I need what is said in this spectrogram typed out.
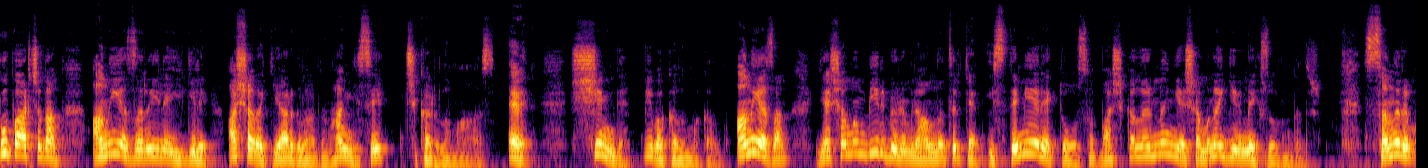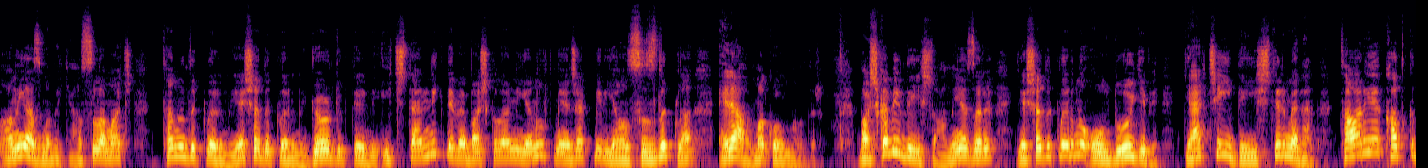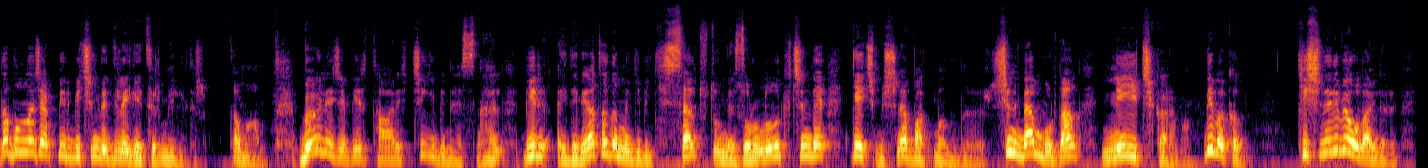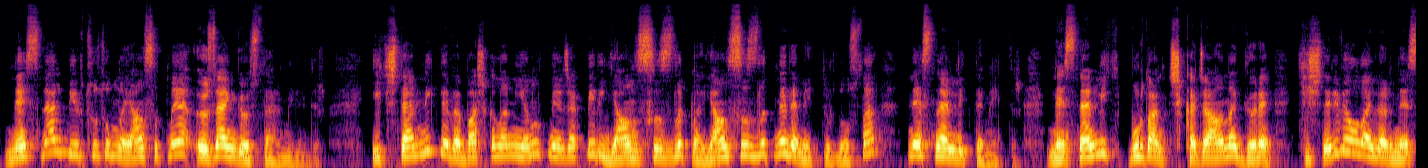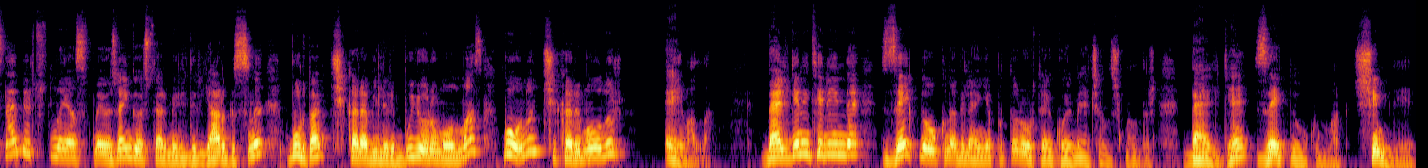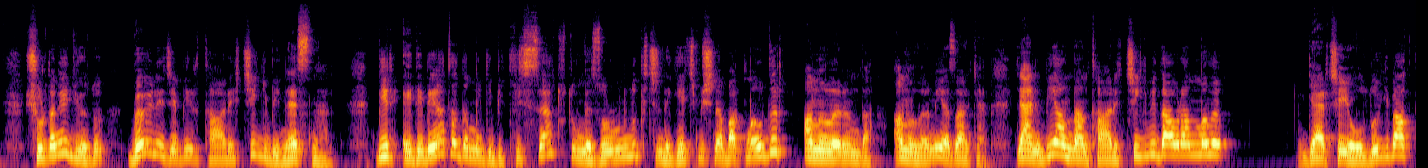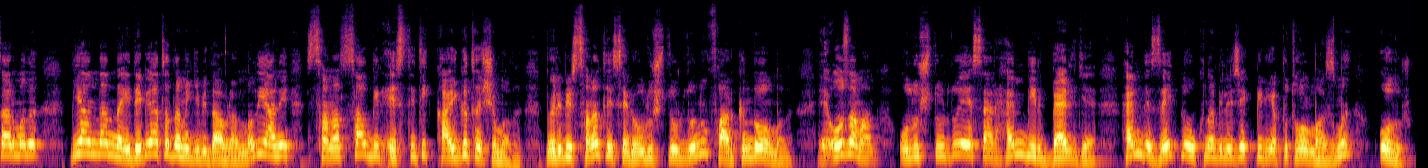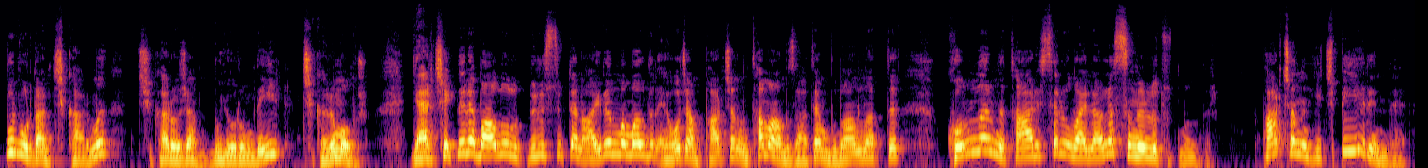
Bu parçadan anı yazarı ile ilgili aşağıdaki yargılardan hangisi çıkarılamaz? Evet. Şimdi bir bakalım bakalım. Anı yazan yaşamın bir bölümünü anlatırken istemeyerek de olsa başkalarının yaşamına girmek zorundadır. Sanırım anı yazmadaki asıl amaç tanıdıklarını, yaşadıklarını, gördüklerini içtenlikle ve başkalarını yanıltmayacak bir yansızlıkla ele almak olmalıdır. Başka bir deyişle anı yazarı yaşadıklarını olduğu gibi gerçeği değiştirmeden tarihe katkıda bulunacak bir biçimde dile getirmelidir. Tamam. Böylece bir tarihçi gibi nesnel, bir edebiyat adamı gibi kişisel tutum ve zorunluluk içinde geçmişine bakmalıdır. Şimdi ben buradan neyi çıkaramam? Bir bakalım kişileri ve olayları nesnel bir tutumla yansıtmaya özen göstermelidir. İçtenlikle ve başkalarını yanıltmayacak bir yansızlıkla. Yansızlık ne demektir dostlar? Nesnellik demektir. Nesnellik buradan çıkacağına göre kişileri ve olayları nesnel bir tutumla yansıtmaya özen göstermelidir yargısını buradan çıkarabilirim. Bu yorum olmaz. Bu onun çıkarımı olur. Eyvallah. Belge niteliğinde zevkle okunabilen yapıtlar ortaya koymaya çalışmalıdır. Belge zevkle okunmak. Şimdi şurada ne diyordu? Böylece bir tarihçi gibi nesnel, bir edebiyat adamı gibi kişisel tutum ve zorunluluk içinde geçmişine bakmalıdır anılarında, anılarını yazarken. Yani bir yandan tarihçi gibi davranmalı, gerçeği olduğu gibi aktarmalı. Bir yandan da edebiyat adamı gibi davranmalı. Yani sanatsal bir estetik kaygı taşımalı. Böyle bir sanat eseri oluşturduğunun farkında olmalı. E o zaman oluşturduğu eser hem bir belge hem de zevkle okunabilecek bir yapıt olmaz mı? Olur. Bu buradan çıkar mı? Çıkar hocam. Bu yorum değil, çıkarım olur. Gerçeklere bağlı olup dürüstlükten ayrılmamalıdır. E hocam parçanın tamamı zaten bunu anlattı. Konularını tarihsel olaylarla sınırlı tutmalıdır. Parçanın hiçbir yerinde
